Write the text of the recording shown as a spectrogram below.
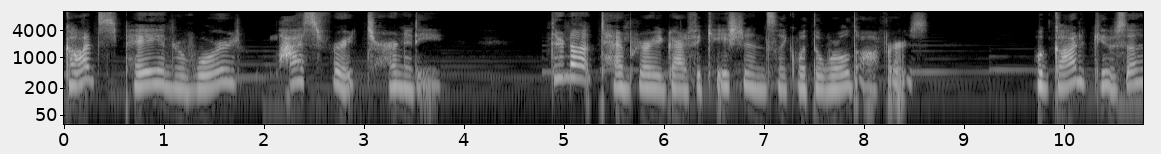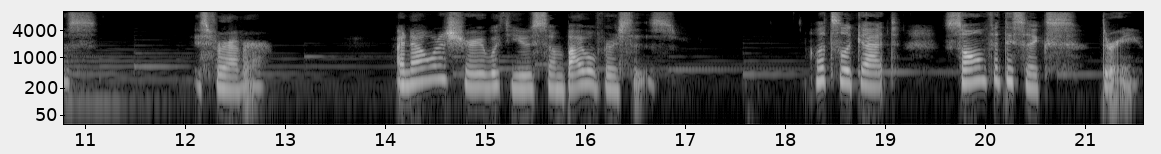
God's pay and reward lasts for eternity. They're not temporary gratifications like what the world offers. What God gives us is forever. I now want to share with you some Bible verses Let's look at Psalm 56 3.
